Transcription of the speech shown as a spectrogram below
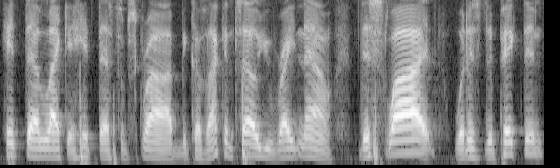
Hit that like and hit that subscribe because I can tell you right now, this slide, what it's depicting,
